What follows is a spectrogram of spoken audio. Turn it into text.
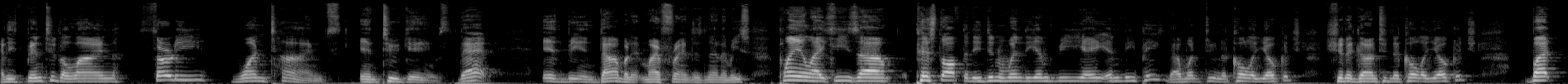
and he's been to the line 31 times in two games. That is being dominant, my friends and enemies, playing like he's uh, pissed off that he didn't win the NBA MVP. That went to Nikola Jokic. Should have gone to Nikola Jokic. But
